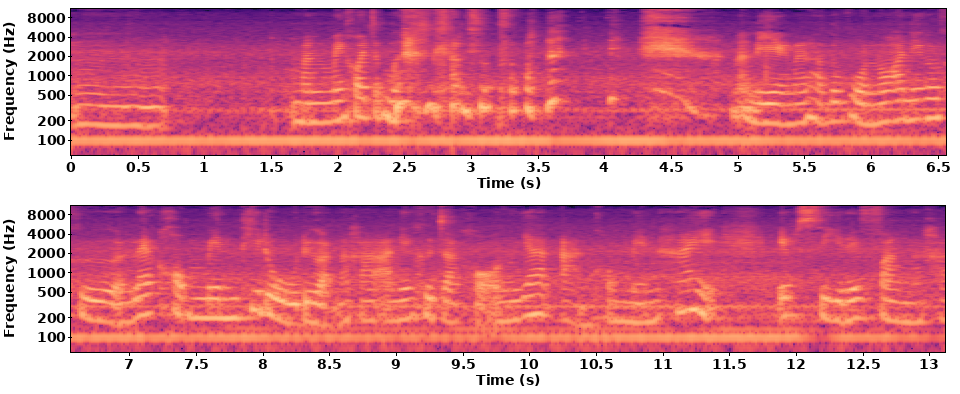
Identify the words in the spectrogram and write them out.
อืม มันไม่ค่อยจะเหมือนกันนั่นเองนะคะ ทุกคนเนาะอันนี้ก็คือและคอมเมนต์ที่ดูเดือดนะคะ อันนี้คือจะขออนุญาตอ่านคอมเมนต์ให้ FC ได้ฟังนะคะ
